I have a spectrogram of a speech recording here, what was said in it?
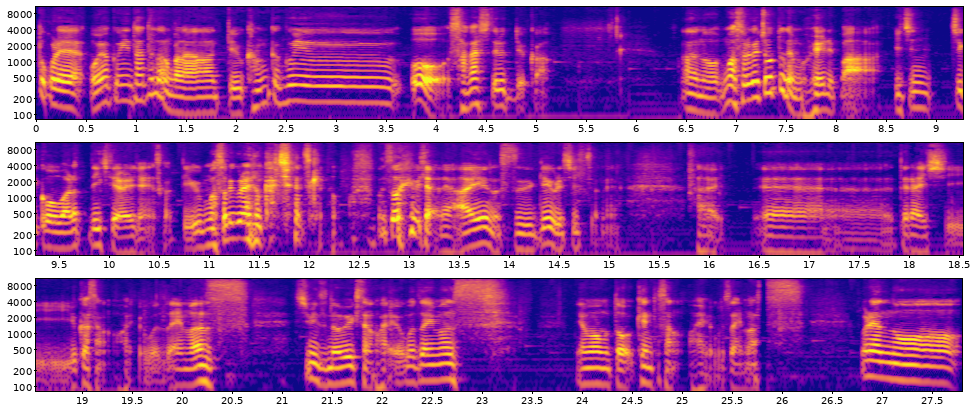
とこれお役に立てたのかなっていう感覚を探してるっていうか。あのまあそれがちょっとでも増えれば一日こう笑って生きてられるじゃないですかっていうまあそれぐらいの感じなんですけど。そういう意味ではねああいうのすげえ嬉しいですよね。はい。えー、寺石ゆかさんおはようございます。清水信之さんおはようございます。山本健太さんおはようございます。これあの、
